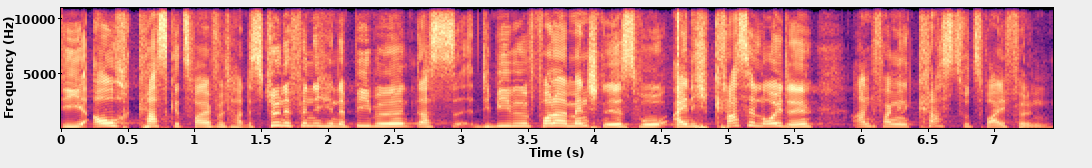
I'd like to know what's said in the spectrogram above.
die auch krass gezweifelt hat. Das Schöne finde ich in der Bibel, dass die Bibel voller Menschen ist, wo eigentlich krasse Leute anfangen, krass zu zweifeln.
